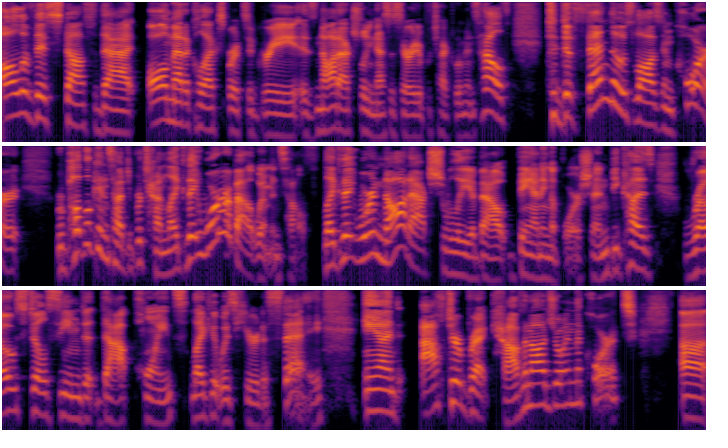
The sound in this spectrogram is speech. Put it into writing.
all of this stuff that all medical experts agree is not actually necessary to protect women's health. To defend those laws in court, Republicans had to pretend like they were about women's health, like they were not actually about banning abortion because Roe still seemed at that point like it was here to stay. And after Brett Kavanaugh joined the court, uh,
